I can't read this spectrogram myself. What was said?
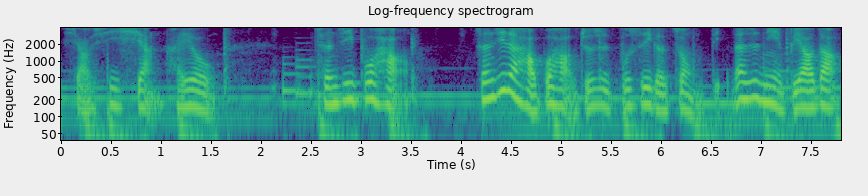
小细项，还有成绩不好。成绩的好不好，就是不是一个重点，但是你也不要到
